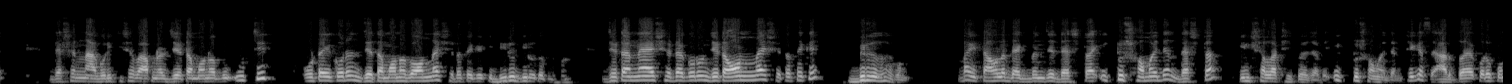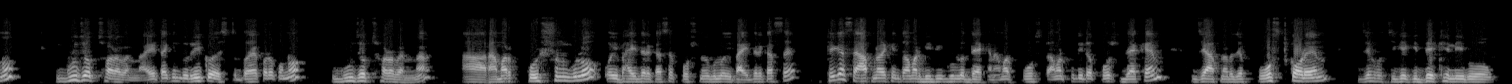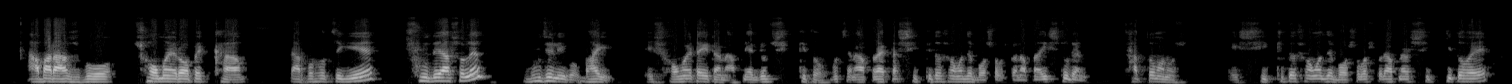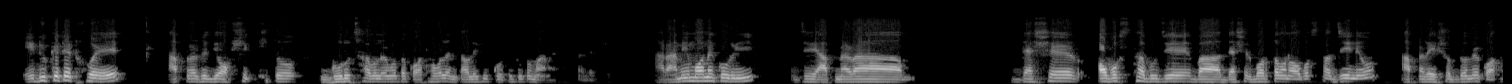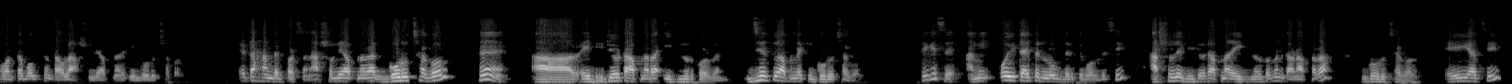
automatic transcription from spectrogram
দেশের নাগরিক হিসাবে আপনার যেটা মনে হবে উচিত, ওটাই করেন। যেটা মনে হবে অন্যায়, সেটা থেকে কি বিরোধ বিরত থাকুন। যেটা ন্যায়, সেটা করুন। যেটা অন্যায়, সেটা থেকে বিরত থাকুন। ভাই, তাহলে দেখবেন যে দেশটা একটু সময় দেন, দেশটা ইনশাল্লাহ ঠিক হয়ে যাবে। একটু সময় দেন, ঠিক আছে? আর দয়া করে কোনো গুজব ছড়াবেন না। এটা কিন্তু রিকোয়েস্ট দয়া করে কোনো গুজব ছড়াবেন না। আর আমার কোয়েশ্চনগুলো ওই ভাইদের কাছে প্রশ্নগুলো ওই ভাইদের কাছে, ঠিক আছে? আপনারা কিন্তু আমার ভিডিও গুলো দেখেন, আমার পোস্ট আমার প্রতিটা পোস্ট দেখেন, যে আপনারা যে পোস্ট করেন, যে হচ্ছে গিয়ে কি দেখে নিব, আবার আসব, সময়ের অপেক্ষা, তারপর হচ্ছে গিয়ে সুদে আসলে বুঝে নিব। ভাই এই সময়টা এটা না। আপনি একজন শিক্ষিত, বুঝছেন? আপনারা একটা শিক্ষিত সমাজে বসবাস করেন, আপনার স্টুডেন্ট ছাত্র মানুষ, এই শিক্ষিত সমাজে বসবাস করে আপনার শিক্ষিত হয়ে এডুকেটেড হয়ে আপনারা যদি অশিক্ষিত গরু, ছাগলের মতো কথা বলেন, তাহলে কি কতটুকু মানায় আপনাদেরকে? আর আমি মনে করি যে আপনারা দেশের অবস্থা বুঝে বা দেশের বর্তমান অবস্থা জেনেও আপনারা এসব ধরনের কথাবার্তা বলছেন, তাহলে আসলে আপনারা কি গরু, ছাগল? এটা হান্ড্রেড পার্সেন্ট আসলে আপনারা গরু, ছাগল হ্যাঁ আর এই ভিডিওটা আপনারা ইগনোর করবেন। যেহেতু আপনারা কি গরু, ছাগল, ঠিক আছে? আমি ওই টাইপের লোকদেরকে বলতেছি, আসলে ভিডিওটা আপনারা ইগনোর করবেন, কারণ আপনারা গরু, ছাগল। এই আছি,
